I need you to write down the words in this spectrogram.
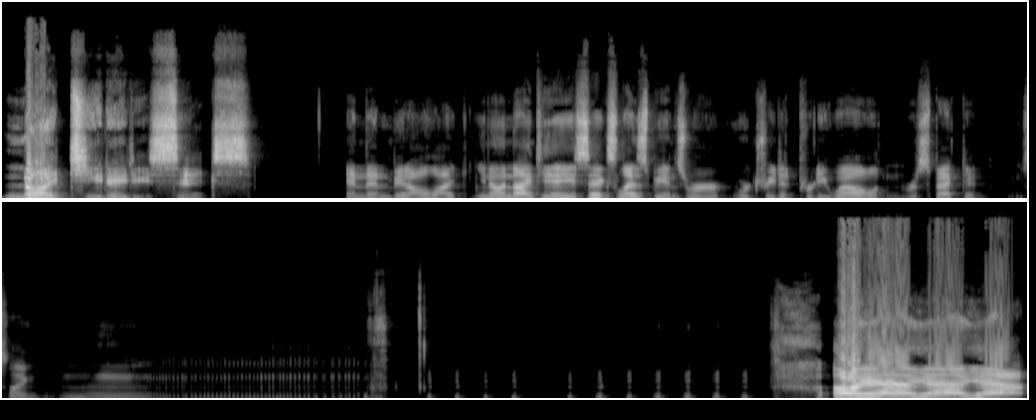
1986, and then being all like, you know, in 1986, lesbians were were treated pretty well and respected. It's like, hmm. oh yeah, yeah, yeah.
